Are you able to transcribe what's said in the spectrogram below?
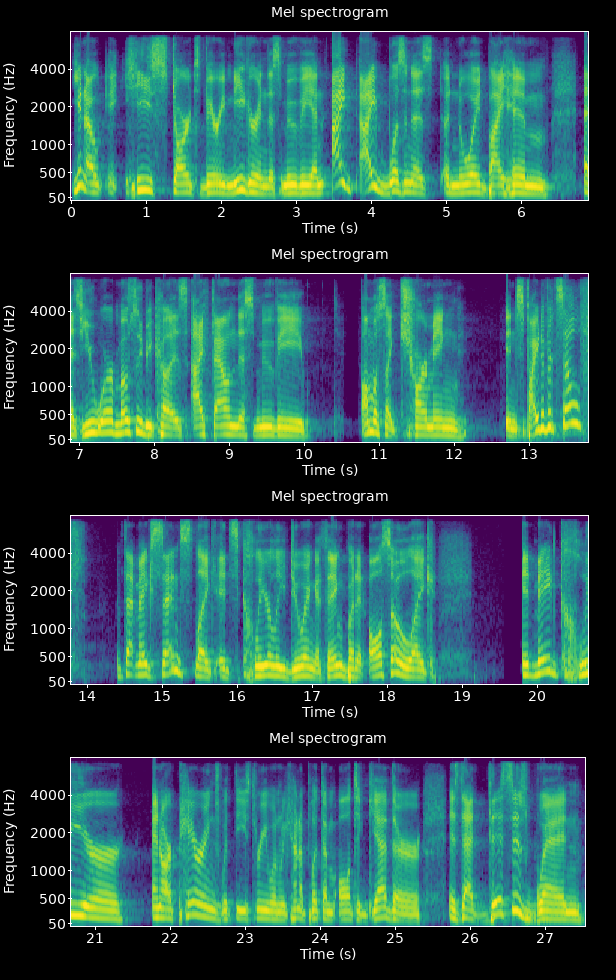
you know he starts very meager in this movie and i i wasn't as annoyed by him as you were mostly because i found this movie almost like charming in spite of itself if that makes sense. Like it's clearly doing a thing but it also like it made clear and our pairings with these three when we kind of put them all together is that this is when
